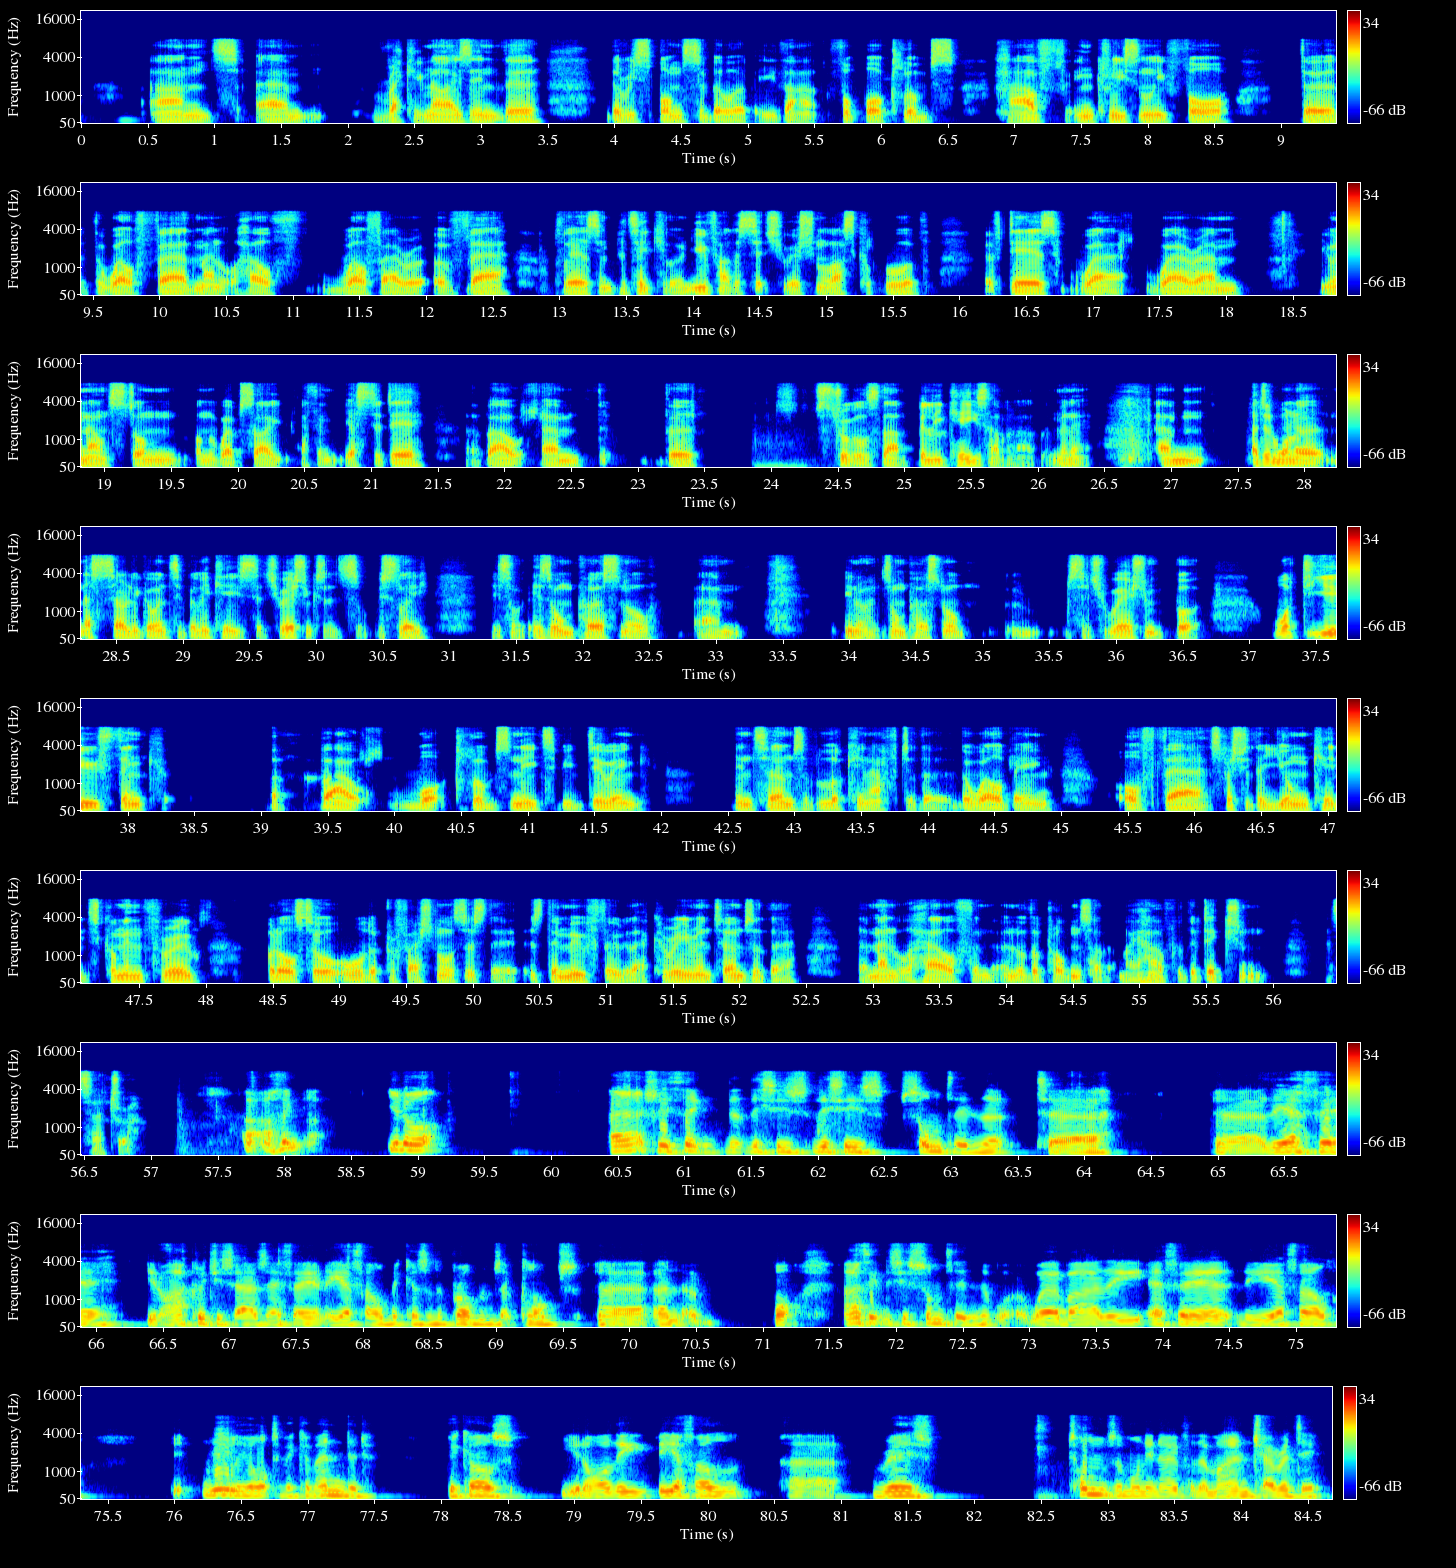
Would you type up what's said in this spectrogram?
and um, recognizing the the responsibility that football clubs have increasingly for the the welfare, the mental health welfare of their players in particular. And you've had a situation the last couple of, of days where where um, you announced on on the website, I think yesterday, about um, the, the, struggles that Billy Kee's having at the minute. Um, I didn't want to necessarily go into Billy Kee's situation because it's obviously his, his own personal, um, you know, his own personal um, situation. But what do you think about what clubs need to be doing in terms of looking after the, the well-being of their, especially the young kids coming through, but also older professionals as they as they move through their career in terms of their their mental health and, and other problems that they might have with addiction, etc. I think you know. I actually think that this is this is something that uh, uh, the FA, you know, I criticise FA and EFL because of the problems at clubs, uh, and uh, but I think this is something that, whereby the FA, the EFL, really ought to be commended because you know the EFL uh, raise tons of money now for the Mind charity.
